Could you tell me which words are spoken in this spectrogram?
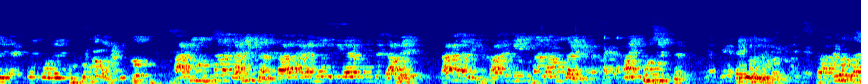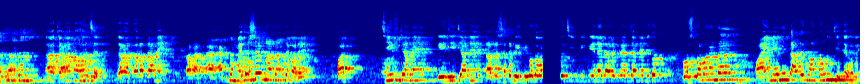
যে এক্সপ্লেন করলেন খুব সুন্দর কথা। কিন্তু জানি কিনা যে তারা যাবে তারা কিনা? জানানো যায় কিনা? My question? না জানানো হয়েছে। যারা তারা জানে। তারা হ্যাঁ, একদম মেজর সাহেব না জানতে পারে বাট চিফ জানে এজি জানে তাদের সাথে ব্যক্তিগত করেছি পিপিএনএ ডাইরেক্টর জানে বিগত প্রস্তাবনাটা ফাইনালি তাদের মাধ্যমেই যেতে হবে।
